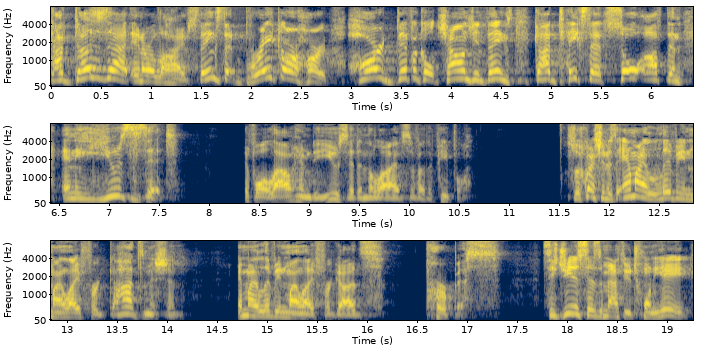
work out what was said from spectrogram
God does that in our lives. Things that break our heart, hard, difficult, challenging things. God takes that so often and He uses it if we'll allow Him to use it in the lives of other people. So the question is Am I living my life for God's mission? Am I living my life for God's purpose? See, Jesus says in Matthew 28,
